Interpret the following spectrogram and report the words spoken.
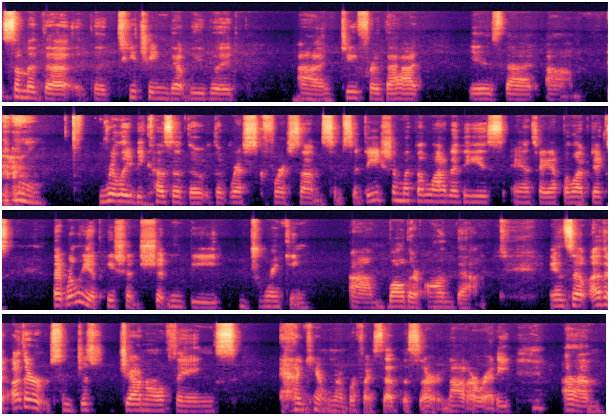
some of the the teaching that we would uh, do for that is that um, really because of the the risk for some some sedation with a lot of these anti-epileptics, that really a patient shouldn't be drinking um, while they're on them. and so other other some just general things. I can't remember if I said this or not already. Um,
